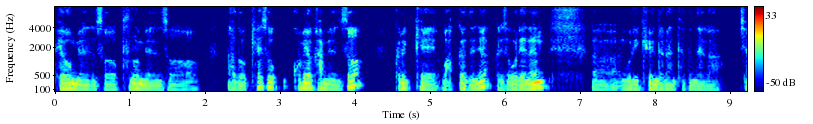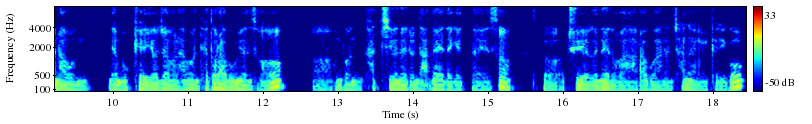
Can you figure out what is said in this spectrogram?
배우면서, 부르면서, 나도 계속 고백하면서, 그렇게 왔거든요. 그래서 올해는, 어, 우리 교인들한테도 내가 지나온 내 목회 여정을 한번 되돌아보면서, 어, 한번 같이 은혜를 나눠야 되겠다 해서 그 주의 은혜로라라고 하는 찬양을 드리고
